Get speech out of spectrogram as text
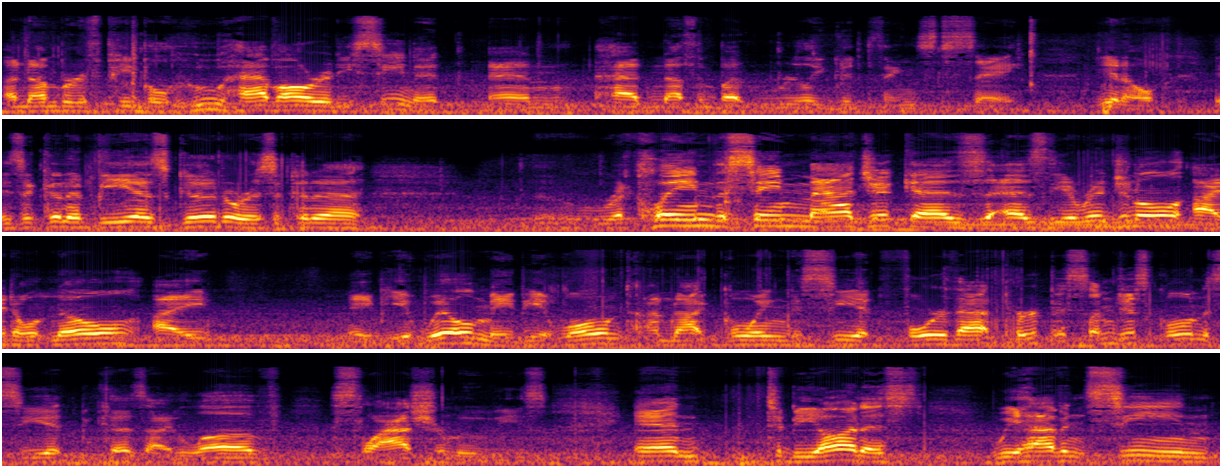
a number of people who have already seen it and had nothing but really good things to say. You know, is it going to be as good or is it going to reclaim the same magic as as the original? I don't know. I maybe it will, maybe it won't. I'm not going to see it for that purpose. I'm just going to see it because I love slasher movies. And to be honest, we haven't seen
